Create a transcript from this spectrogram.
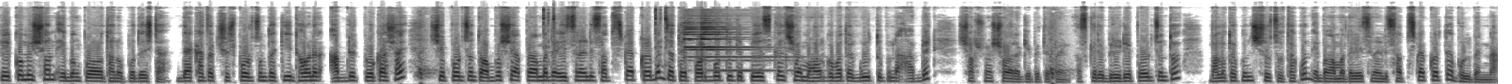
পে কমিশন এবং প্রধান উপদেষ্টা। দেখা যাক শেষ পর্যন্ত কি ধরনের আপডেট প্রকাশ হয়। সে পর্যন্ত অবশ্যই আপনারা আমাদের এই চ্যানেলটি সাবস্ক্রাইব করবেন যাতে পরবর্তীতে পে স্কেল সহ মহার্ঘ ভাতার গুরুত্বপূর্ণ আপডেট সবসময় সবার আগে পেতে পারেন। আজকের ভিডিওটি ভিডিও পর্যন্ত ভালো থাকুন, সুস্থ থাকুন এবং আমাদের এই চ্যানেলটি সাবস্ক্রাইব করতে ভুলবেন না।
